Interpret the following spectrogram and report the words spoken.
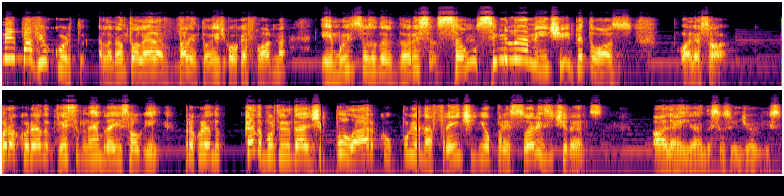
meio pavio curto. Ela não tolera valentões de qualquer forma e muitos de seus adoradores são similarmente impetuosos. Olha só, procurando, vê se lembra isso alguém, procurando cada oportunidade de pular com o punho na frente em opressores e tiranos. Olha aí, Anderson, vi isso.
